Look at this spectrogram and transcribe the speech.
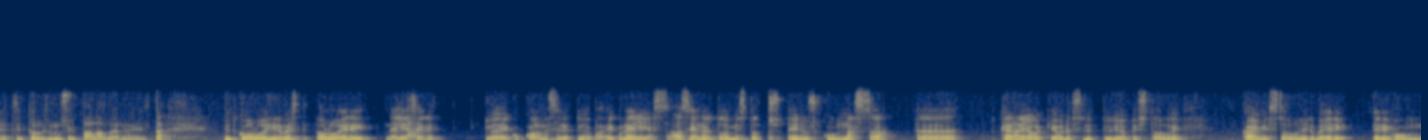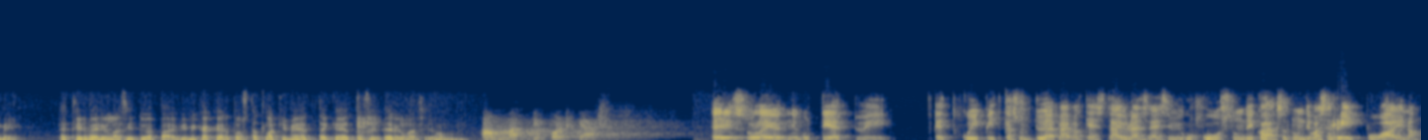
että sitten oli semmoisia palavereja. Että nyt kun on ollut hirveästi ollut eri, neljäs eri työ, ei kun kolmessa eri työpäivä, ei kun neljässä, asianajotoimistossa, eduskunnassa, käräjäoikeudessa, nyt yliopistolla, niin kaikissa on ollut hirveän eri, eri hommia. Että hirveän erilaisia työpäiviä, mikä kertoo sitä, että lakimiehet tekee tosi erilaisia hommia. Ammattipodcast. Eli sulla ei ole niinku tiettyjä, että kuinka pitkä sun työpäivä kestää yleensä esimerkiksi 6 tuntia, 8 tuntia, vaan se riippuu aina?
